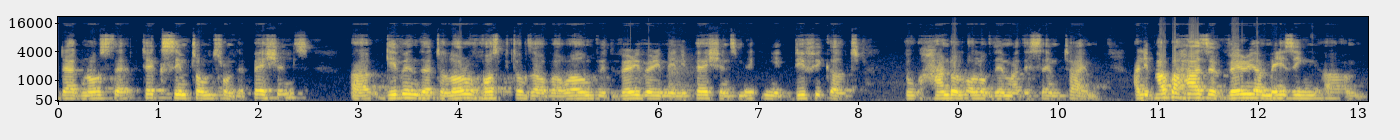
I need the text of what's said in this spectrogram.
diagnose the, take symptoms from the patients uh, given that a lot of hospitals are overwhelmed with very very many patients making it difficult to handle all of them at the same time alibaba has a very amazing um,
